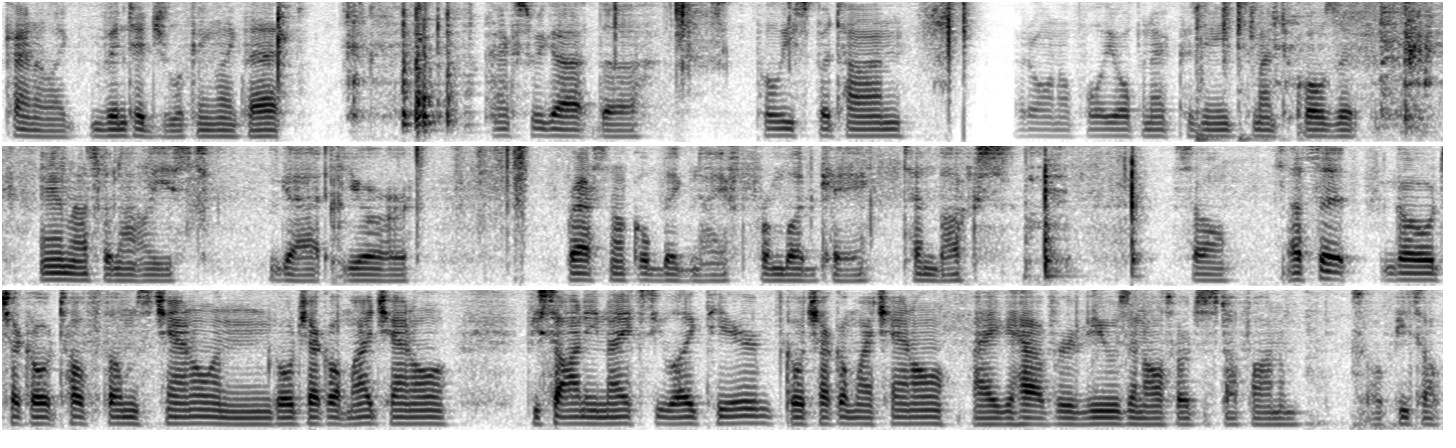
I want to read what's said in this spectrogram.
kind of like vintage looking like that. Next we got the police baton. I don't want to fully open it because you need cement to close it. And last but not least, you got your brass knuckle big knife from BudK, 10 bucks. So that's it. Go check out TuffThumbz channel and go check out my channel. If you saw any knives you liked here, go check out my channel. I have reviews and all sorts of stuff on them. So peace out.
